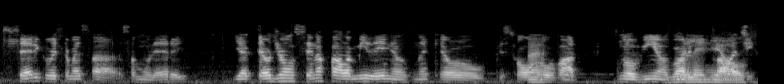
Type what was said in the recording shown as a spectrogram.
sério que vai chamar essa, essa mulher aí? E até o John Cena fala Millennials, né? Que é o pessoal é, novato, novinho agora. Que de,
